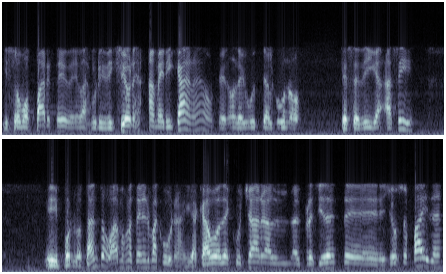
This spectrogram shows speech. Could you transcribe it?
y somos parte de las jurisdicciones americanas, aunque no le guste a alguno que se diga así. Y por lo tanto vamos a tener vacunas. Y acabo de escuchar al, presidente Joseph Biden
